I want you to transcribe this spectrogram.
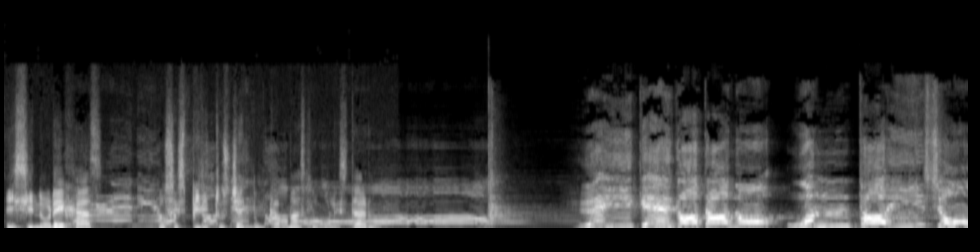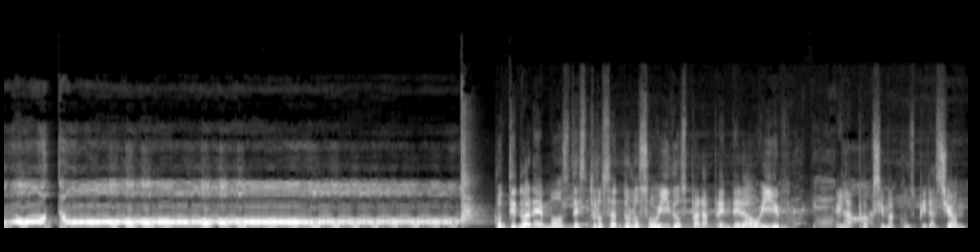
Y sin orejas, los espíritus ya nunca más lo molestaron. Continuaremos destrozando los oídos para aprender a oír en la próxima conspiración.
